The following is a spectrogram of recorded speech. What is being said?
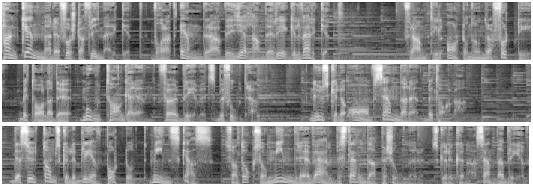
Tanken med det första frimärket var att ändra det gällande regelverket. Fram till 1840 betalade mottagaren för brevets befordran. Nu skulle avsändaren betala. Dessutom skulle brevportot minskas så att också mindre välbeställda personer skulle kunna sända brev.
